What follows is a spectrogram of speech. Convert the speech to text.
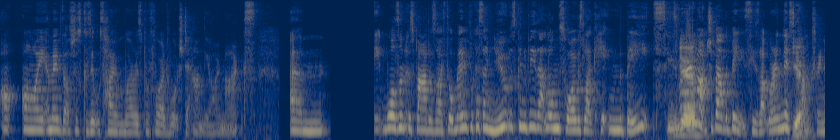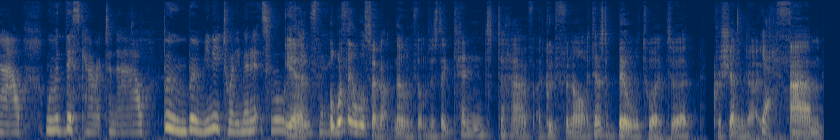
I, I and maybe that's just because it was home, whereas before I'd watched it at the IMAX. Um, it wasn't as bad as I thought. Maybe because I knew it was going to be that long, so I was like hitting the beats. He's very Yeah. much about the beats. He's like, we're in this Yeah. country now, we're with this character now. Boom, boom. You need twenty minutes for all yeah. of these things. But one thing I will say about Nolan films is they tend to have a good finale. It tends to build to a to a crescendo. Yes. Um,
